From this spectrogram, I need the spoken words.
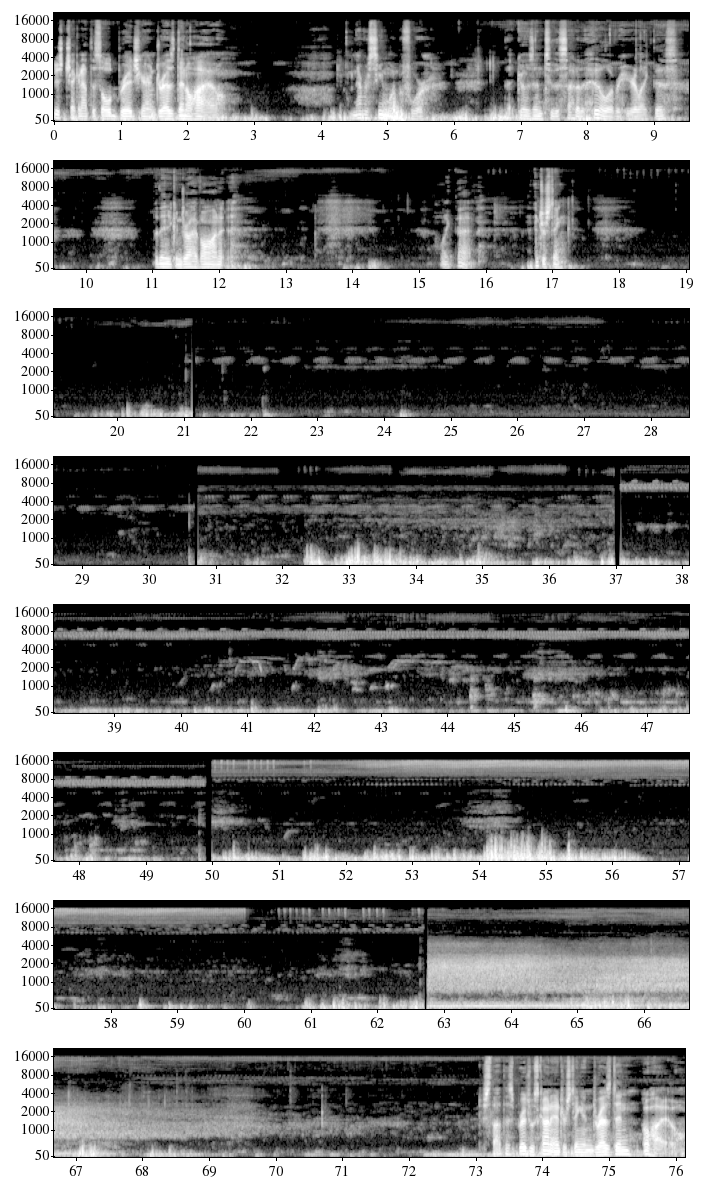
Just checking out this old bridge here in Dresden, Ohio. Never seen one before that goes into the side of the hill over here like this. But then you can drive on it like that. Interesting. Just thought this bridge was kind of interesting in Dresden, Ohio.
